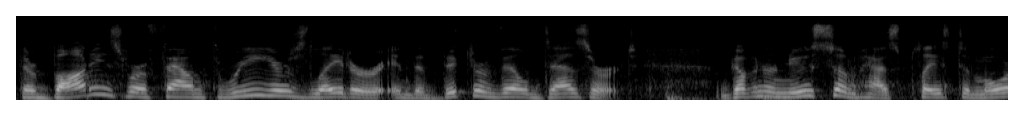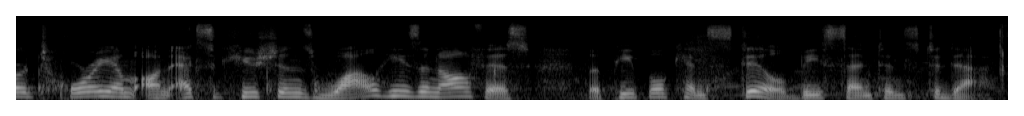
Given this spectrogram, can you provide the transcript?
Their bodies were found three years later in the Victorville desert. Governor Newsom has placed a moratorium on executions while he's in office, but people can still be sentenced to death.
